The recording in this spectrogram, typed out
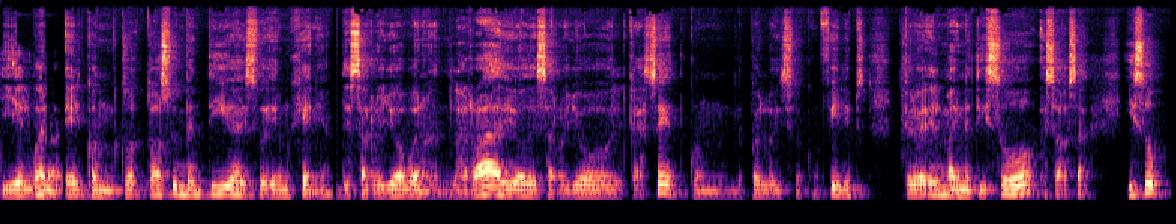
y él, bueno, él con toda su inventiva y su, era un genio, desarrolló, bueno, la radio, desarrolló el cassette, con, después lo hizo con Philips, pero él magnetizó, o sea, hizo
